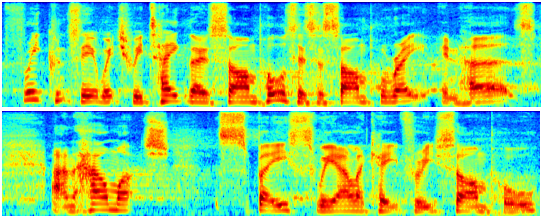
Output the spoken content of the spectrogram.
frequency at which we take those samples is the sample rate in hertz and how much space we allocate for each sample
